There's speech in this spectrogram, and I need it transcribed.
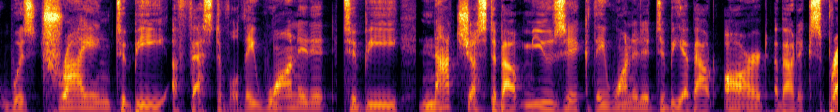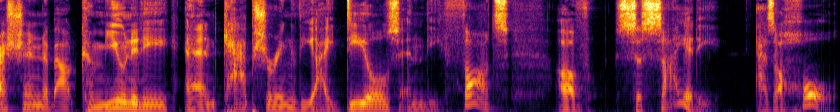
was trying to be a festival. They wanted it to be not just about music, they wanted it to be about art, about expression, about community, and capturing the ideals and the thoughts of society as a whole,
